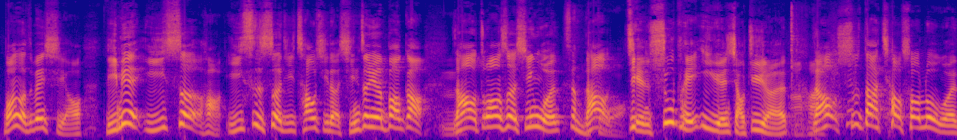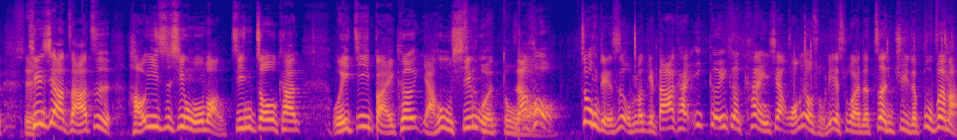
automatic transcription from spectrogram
网友这边写哦，里面疑涉哈疑似涉及抄袭的行政院报告，然后中央社新闻，然后简书培议员小巨人，然后师大教授论文，天下杂志、好意思新闻网、金周刊、维基百科、雅虎新闻，然后重点是我们给大家看一个一个看一下网友所列出来的证据的部分嘛。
